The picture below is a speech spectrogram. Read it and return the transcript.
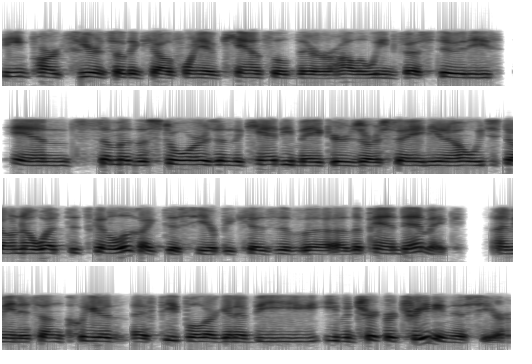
theme parks here in Southern California have canceled their Halloween festivities. And some of the stores and the candy makers are saying, you know, we just don't know what it's going to look like this year because of uh, the pandemic. I mean, it's unclear if people are going to be even trick or treating this year.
